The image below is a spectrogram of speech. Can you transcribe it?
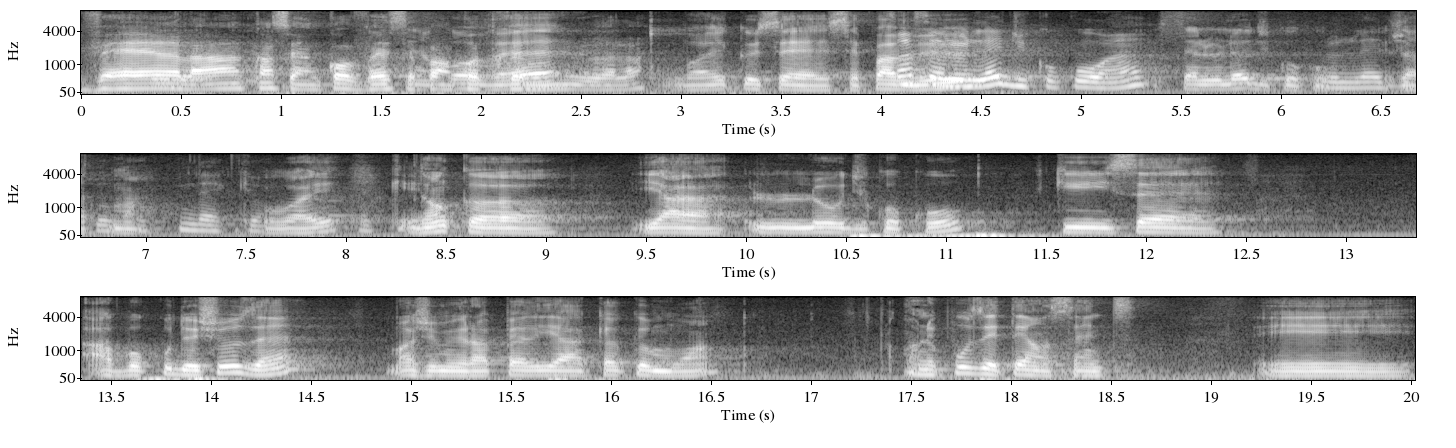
Vert là, quand c'est encore vert, c'est pas encore très vert, mûr. Voilà. Vous voyez que c'est c'est pas Ça, mûr. c'est le lait du coco, hein C'est le lait du coco. Le lait du exactement. coco. D'accord. Vous voyez? Donc, euh, il y a l'eau du coco qui sert à beaucoup de choses. Hein. Moi, je me rappelle, il y a quelques mois, mon épouse était enceinte et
